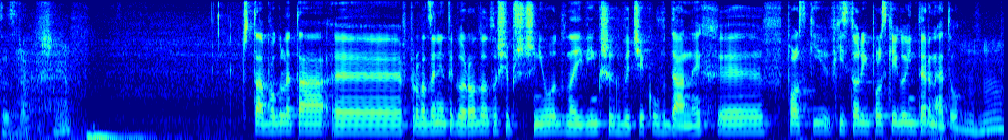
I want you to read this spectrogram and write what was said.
to zrobić, nie? Czy ta w ogóle ta y, wprowadzenie tego RODO to się przyczyniło do największych wycieków danych y, w, polski, w historii polskiego internetu. Mhm.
